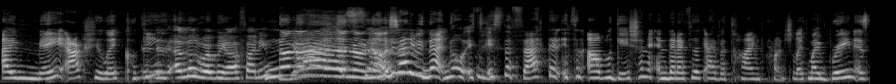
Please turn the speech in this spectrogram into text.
I may actually like cooking. Is Emma rubbing off on you? No, no, no, no, no, no, no. It's not even that. No, it's it's mm. the fact that it's an obligation and that I feel like I have a time crunch. Like my brain is,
